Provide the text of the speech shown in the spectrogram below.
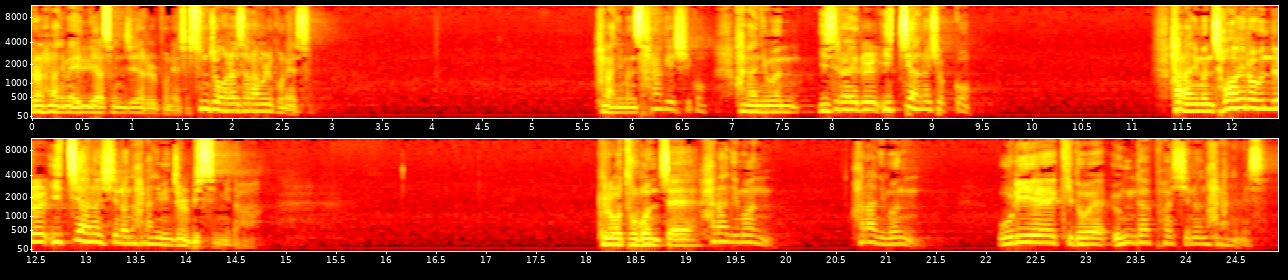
그런 하나님의 엘리야 선지자를 보내서 순종하는 사람을 보내서 하나님은 살아계시고 하나님은 이스라엘을 잊지 않으셨고 하나님은 저와 여러분들을 잊지 않으시는 하나님인 줄 믿습니다. 그리고 두 번째 하나님은 하나님은 우리의 기도에 응답하시는 하나님이세요.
